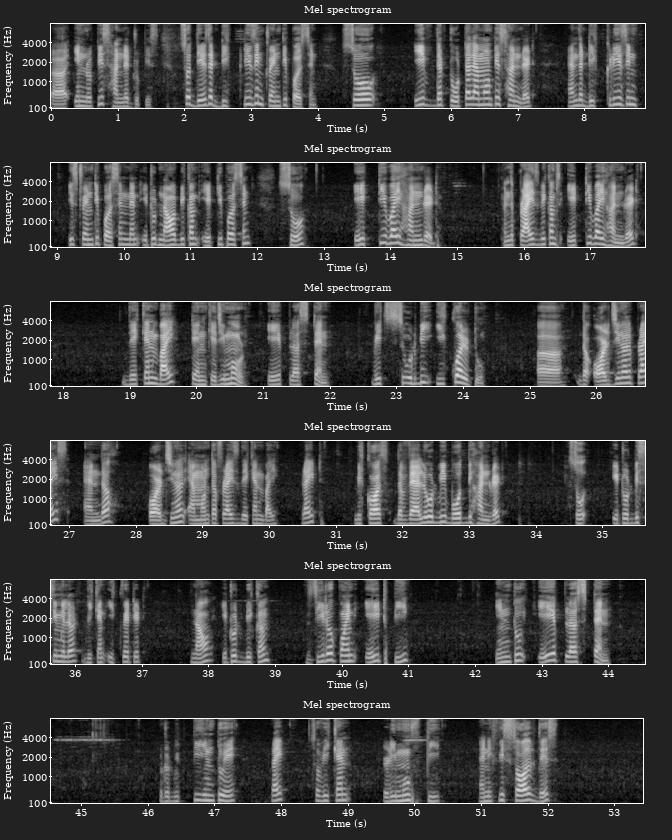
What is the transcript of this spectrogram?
uh, in rupees 100 rupees. So there is a decrease in 20% so if the total amount is 100 and the decrease in is 20% then it would now become 80% so 80 by 100 and the price becomes 80 by 100 they can buy 10 kg more a plus 10 which would be equal to uh, the original price and the original amount of rice they can buy right? Because the value would be both be 100 so it would be similar. We can equate it. Now it would become 0.8p into a plus 10 it would be p into a right? So we can remove p and if we solve this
